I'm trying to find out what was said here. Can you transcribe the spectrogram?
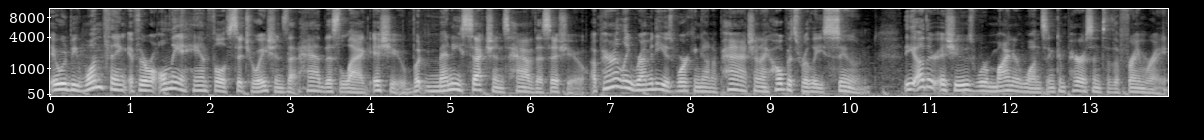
It would be one thing if there were only a handful of situations that had this lag issue, but many sections have this issue. Apparently Remedy is working on on a patch and I hope it's released soon. The other issues were minor ones in comparison to the frame rate.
